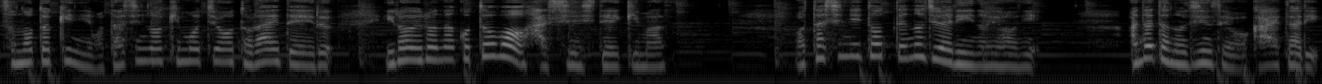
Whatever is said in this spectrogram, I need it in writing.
その時に私の気持ちを捉えているいろいろなことを発信していきます。私にとってのジュエリーのように、あなたの人生を変えたり、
